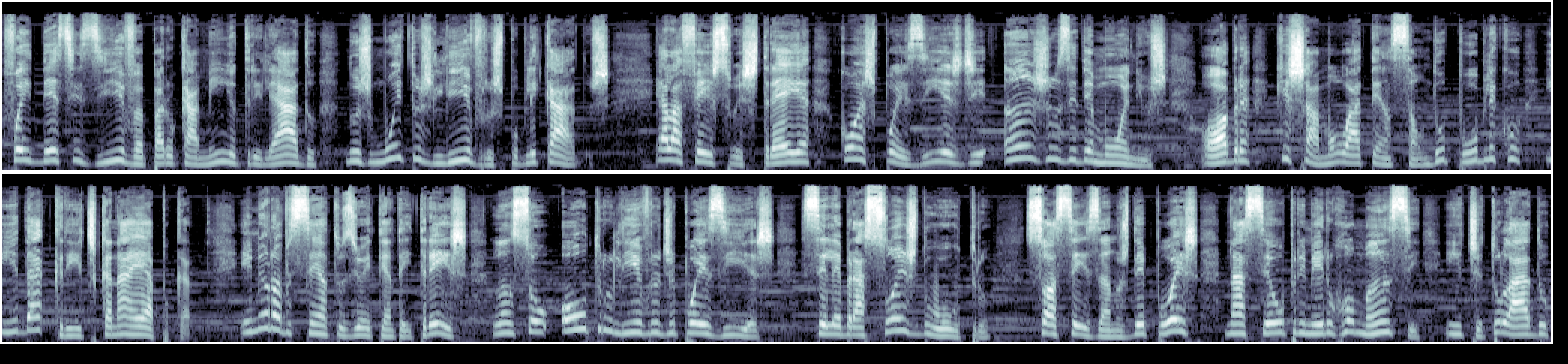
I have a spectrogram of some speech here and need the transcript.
foi decisiva para o caminho trilhado nos muitos livros publicados. Ela fez sua estreia com as poesias de Anjos e Demônios, obra que chamou a atenção do público e da crítica na época. Em 1983, lançou outro livro de poesias, Celebrações do Outro. Só seis anos depois, nasceu o primeiro romance, intitulado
